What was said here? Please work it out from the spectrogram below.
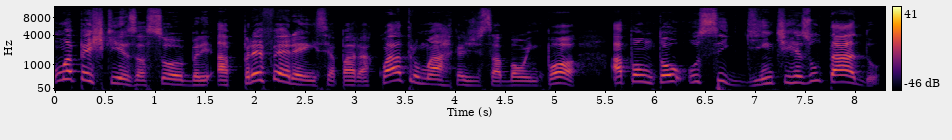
uma pesquisa sobre a preferência para quatro marcas de sabão em pó apontou o seguinte resultado.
